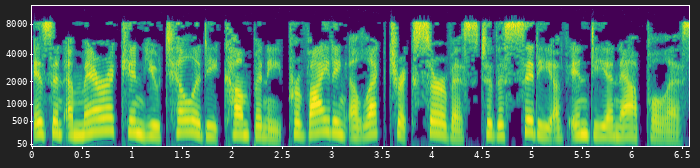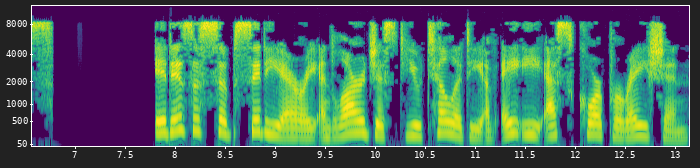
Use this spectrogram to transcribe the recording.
is an American utility company providing electric service to the city of Indianapolis. It is a subsidiary and largest utility of AES Corporation,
